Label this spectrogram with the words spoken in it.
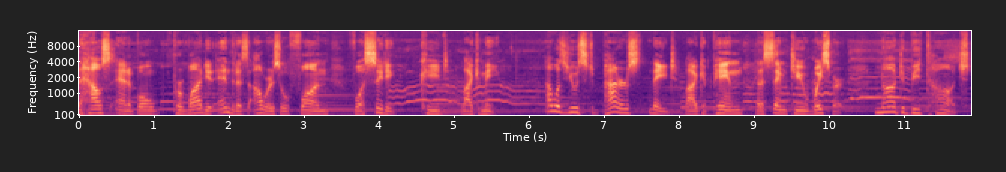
the house and barn provided endless hours of fun for a city kid like me. I was used to parents' late like a pin that seemed to whisper, not to be touched.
